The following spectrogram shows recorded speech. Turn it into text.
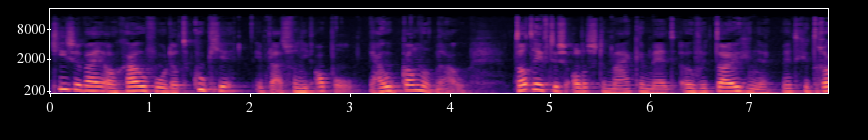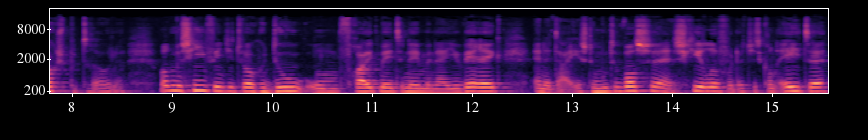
kiezen wij al gauw voor dat koekje in plaats van die appel. Ja, hoe kan dat nou? Dat heeft dus alles te maken met overtuigingen, met gedragspatronen. Want misschien vind je het wel gedoe om fruit mee te nemen naar je werk en het daar eerst te moeten wassen en schillen voordat je het kan eten.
